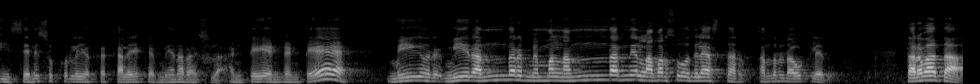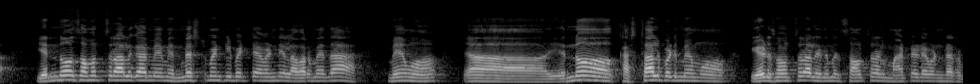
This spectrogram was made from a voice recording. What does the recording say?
ఈ శని శుక్రుల యొక్క కలయిక మీనరాశిలో. అంటే ఏంటంటే మీరు మీరందరు మిమ్మల్ని అందరినీ లవర్స్ వదిలేస్తారు. అందరూ డౌట్ లేదు. తర్వాత ఎన్నో సంవత్సరాలుగా మేము ఇన్వెస్ట్మెంట్లు పెట్టామండి లవర్ మీద. మేము ఎన్నో కష్టాలు పడి మేము ఏడు సంవత్సరాలు ఎనిమిది సంవత్సరాలు మాట్లాడేమంటారు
